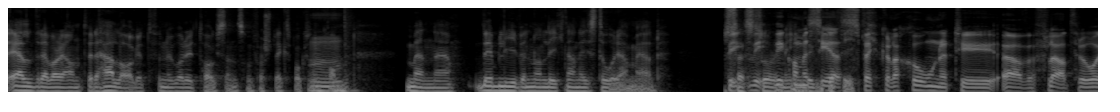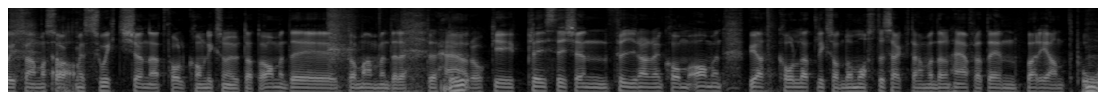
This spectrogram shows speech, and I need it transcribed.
Äldre variant vid det här laget, för nu var det ett tag sedan som första Xboxen Mm. kom. Men eh, det blir väl någon liknande historia med Vi, processor vi, vi med kommer se grafik. spekulationer till överflöd. För det var ju samma sak Ja. med switchen. Att folk kom liksom ut att ja, men det, de använder det, det här. Du- Och i Playstation 4 när den kom, ja men vi har kollat liksom, de måste säkert använda den här för att det är en variant på Mm.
